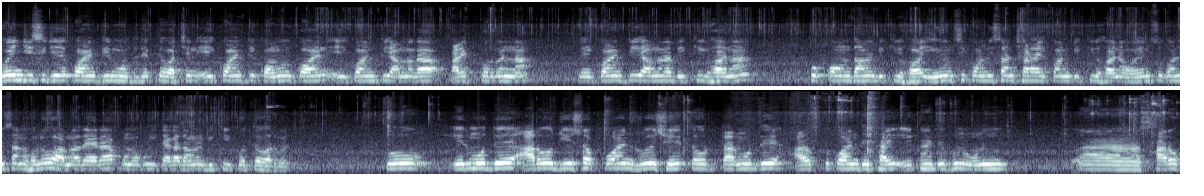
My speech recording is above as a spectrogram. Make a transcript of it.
ওএনজিসি যে কয়েনটির মধ্যে দেখতে পাচ্ছেন, এই কয়েনটি কমন কয়েন এই কয়েনটি আপনারা কালেক্ট করবেন না। এই কয়েনটি আপনারা বিক্রি হয় না, খুব কম দামে বিক্রি হয়। ইউএনসি কন্ডিশন ছাড়া এই কয়েন বিক্রি হয় না। ওএনসি কন্ডিশন হলেও আপনারা এরা পনেরো কুড়ি টাকা দামে বিক্রি করতে পারবেন। তো এর মধ্যে আরও যেসব কয়েন রয়েছে, তো তার মধ্যে আরও একটু কয়েন দেখাই। এখানে দেখুন, উনি স্মারক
